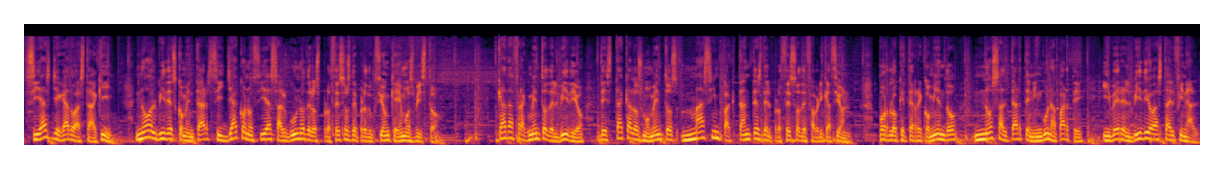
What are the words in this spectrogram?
Si has llegado hasta aquí, no olvides comentar si ya conocías alguno de los procesos de producción que hemos visto. Cada fragmento del vídeo destaca los momentos más impactantes del proceso de fabricación, por lo que te recomiendo no saltarte ninguna parte y ver el vídeo hasta el final.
